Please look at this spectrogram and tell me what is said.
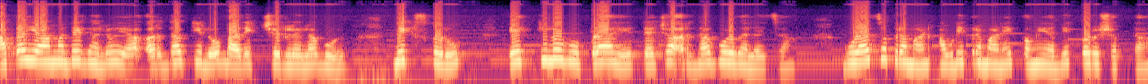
आता यामध्ये घालूया अर्धा किलो बारीक चिरलेला गुळ. मिक्स करू. एक किलो भोपळा आहे त्याच्या अर्धा गुळ घालायचा. गुळाचं प्रमाण आवडीप्रमाणे कमी अधिक करू शकता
